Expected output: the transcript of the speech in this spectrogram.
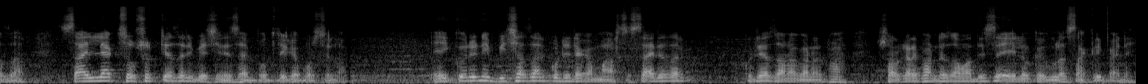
হাজার? চার লাখ চৌষট্টি হাজারই বেশি নিয়েছে আমি পত্রিকা পড়ছিলাম। এই করে নিয়ে বিশ হাজার কোটি টাকা মারছে। চার হাজার কোটি টাকা জনগণের সরকারি ফান্ডে জমা দিছে, এই লোকেগুলো চাকরি পায় নাই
